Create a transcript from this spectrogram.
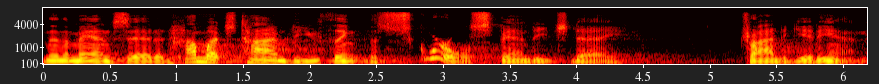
And then the man said, and how much time do you think the squirrels spend each day trying to get in.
